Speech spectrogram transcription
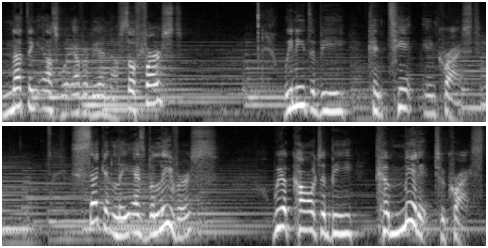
nothing else will ever be enough. So, first, we need to be content in Christ. Secondly, as believers, we are called to be committed to Christ.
